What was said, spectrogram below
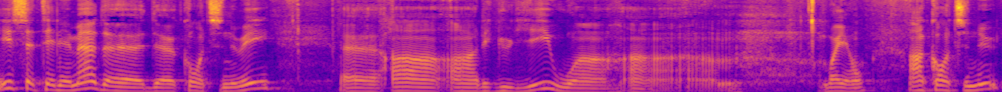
Et cet élément de, continuer euh, en, régulier ou en, voyons, en continu,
